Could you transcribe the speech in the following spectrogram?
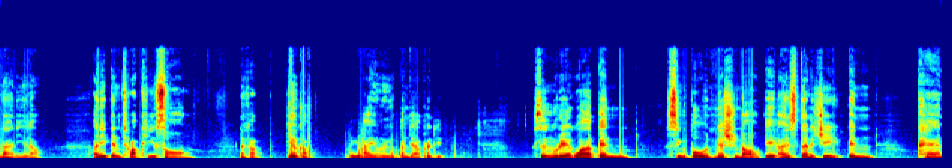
หน้านี้แล้ว อันนี้เป็นฉบับที่2นะครับ เกี่ยวกับ AI หรือปัญญาประดิษฐ์ ซึ่งเรียกว่าเป็น Singapore National AI Strategy เป็นแผน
